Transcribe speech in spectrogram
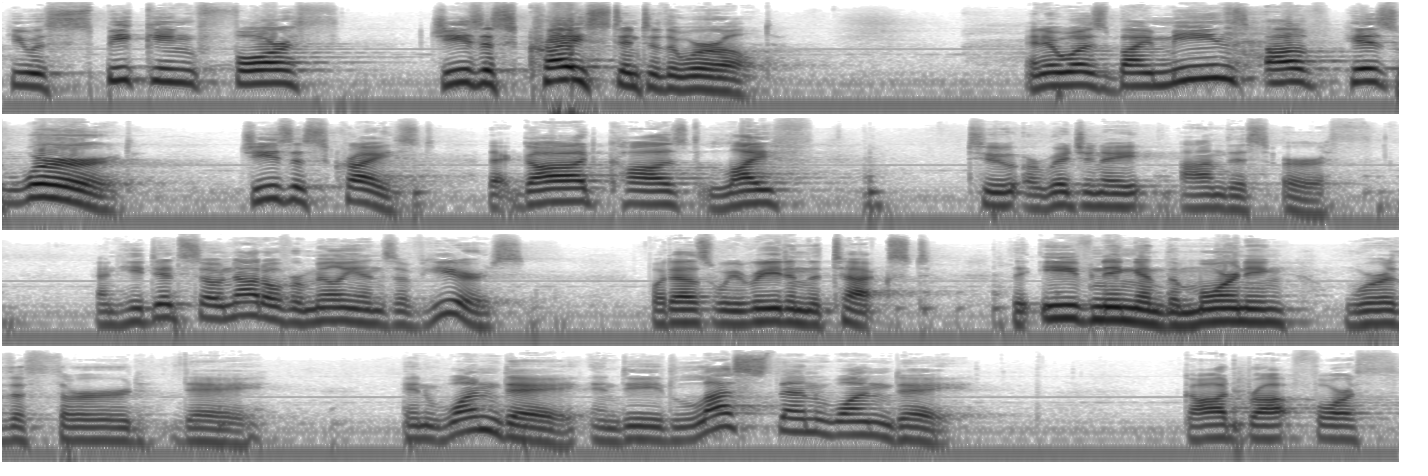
he was speaking forth Jesus Christ into the world. And it was by means of his word, Jesus Christ, that God caused life to originate on this earth. And he did so not over millions of years but as we read in the text, the evening and the morning were the third day. In one day, indeed, less than one day, God brought forth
